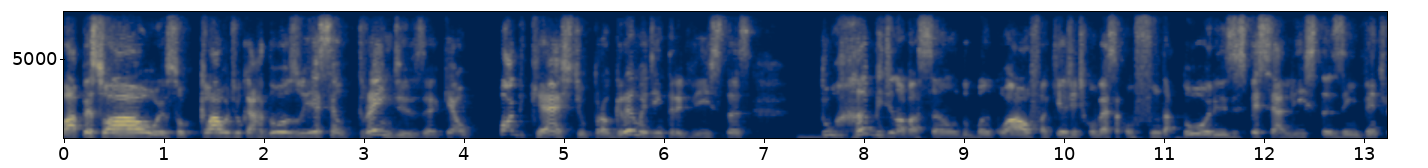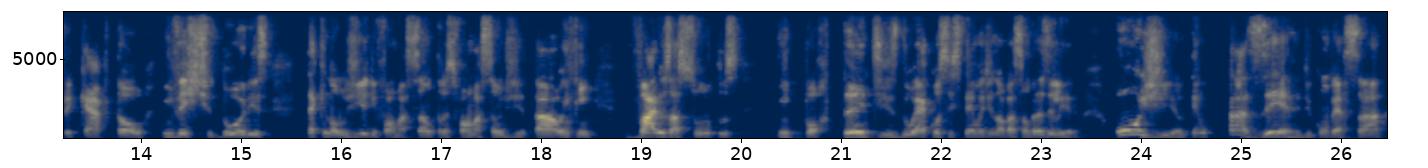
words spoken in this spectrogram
Olá, pessoal. Eu sou Cláudio Cardoso e esse é o Trends, é, que é o podcast, o programa de entrevistas do Hub de Inovação do Banco Alfa. Aqui a gente conversa com fundadores, especialistas em venture capital, investidores, tecnologia de informação, transformação digital, enfim, vários assuntos importantes do ecossistema de inovação brasileiro. Hoje eu tenho o prazer de conversar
